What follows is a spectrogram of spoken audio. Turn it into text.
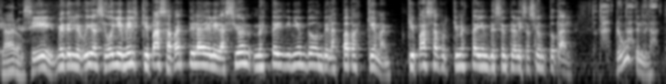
claro. Sí, métele ruido así, oye Melt, ¿qué pasa? Aparte de la delegación, no estáis viniendo donde las papas queman. ¿Qué pasa? ¿Por qué no estáis en descentralización total? Total, Pregúntenle. total.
